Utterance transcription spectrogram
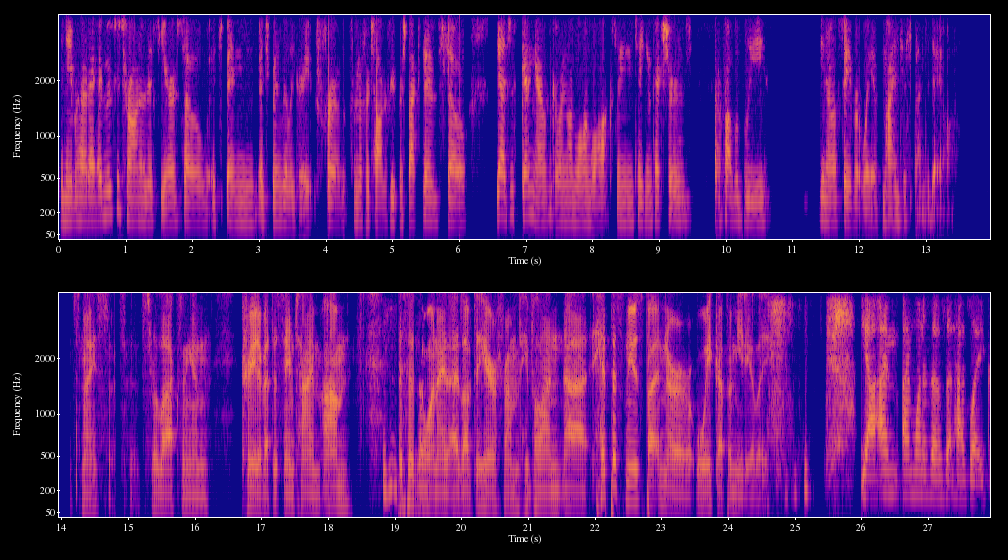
the neighborhood. I, I moved to Toronto this year, so it's been it's been really great for from a photography perspective. So yeah, just getting out and going on long walks and taking pictures are probably you know a favorite way of mine to spend a day off. It's nice. It's it's relaxing and creative at the same time. Um, mm-hmm. This is the one I, would love to hear from people on. Uh, hit the snooze button or wake up immediately. Yeah, I'm I'm one of those that has like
